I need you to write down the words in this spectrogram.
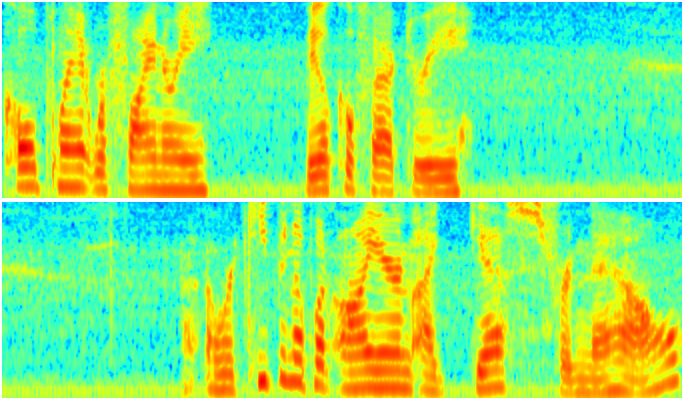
Coal plant, refinery, vehicle factory. Uh, we're keeping up on iron, I guess, for now.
